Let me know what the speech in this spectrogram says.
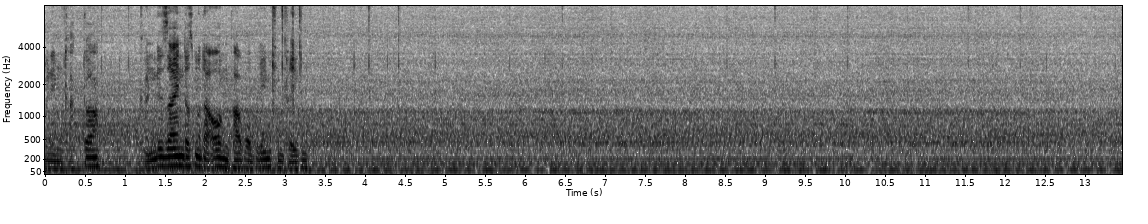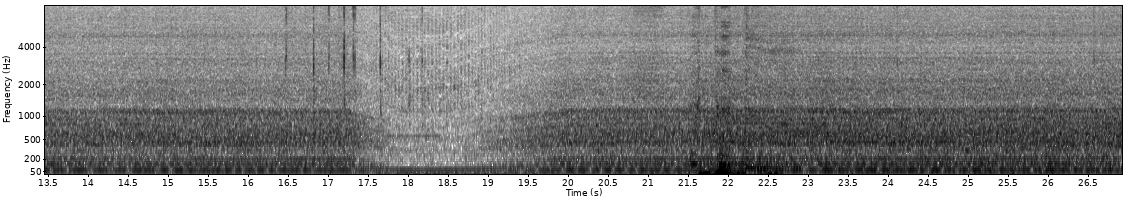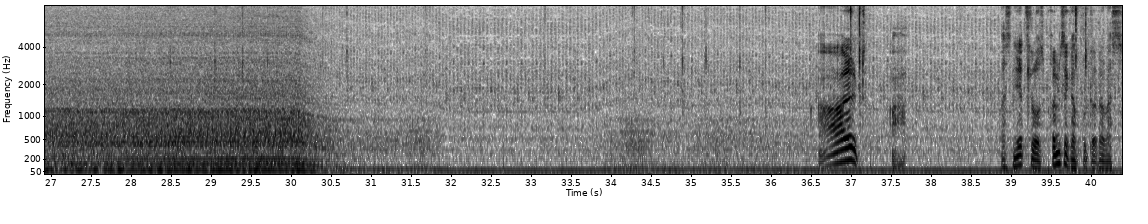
Mit dem Traktor könnte sein, dass wir da auch ein paar Problemchen kriegen. Halt! Ah. Was ist denn jetzt los? Bremse kaputt oder was?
